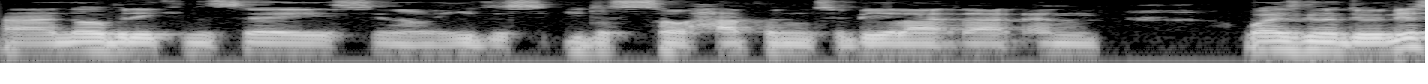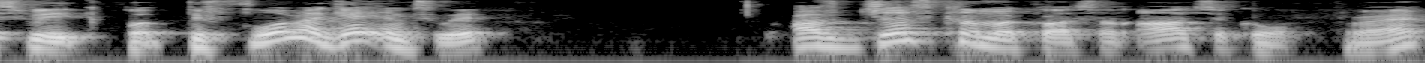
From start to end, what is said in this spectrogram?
Uh, nobody can say, you know, he just, he just so happened to be like that and what he's going to do this week. But before I get into it, I've just come across an article, right?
